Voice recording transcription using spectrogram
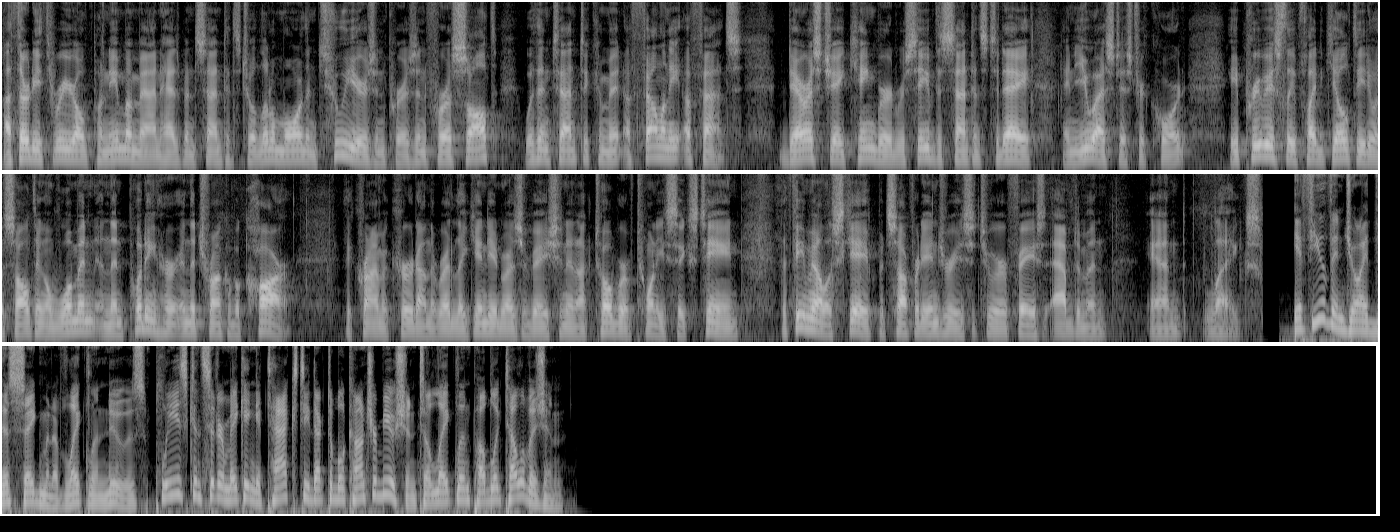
A 33-year-old Ponemah man has been sentenced to a little more than two years in prison for assault with intent to commit a felony offense. Darius J. Kingbird received the sentence today in U.S. District Court. He previously pled guilty to assaulting a woman and then putting her in the trunk of a car. The crime occurred on the Red Lake Indian Reservation in October of 2016. The female escaped but suffered injuries to her face, abdomen, and legs. If you've enjoyed this segment of Lakeland News, please consider making a tax-deductible contribution to Lakeland Public Television.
